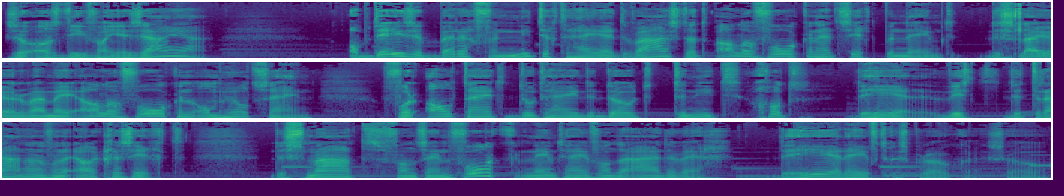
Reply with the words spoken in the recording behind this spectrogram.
zoals die van Jezaja. Op deze berg vernietigt hij het waas dat alle volken het zicht beneemt, de sluier waarmee alle volken omhuld zijn. Voor altijd doet hij de dood teniet. God, de Heer, wist de tranen van elk gezicht. De smaad van zijn volk neemt hij van de aarde weg. De Heer heeft gesproken. Zo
